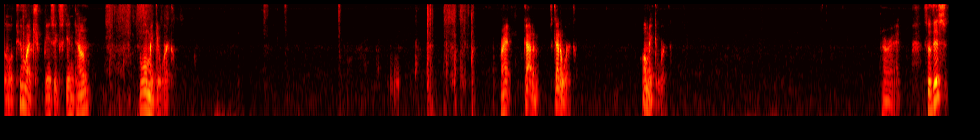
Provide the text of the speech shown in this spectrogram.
A little too much basic skin tone. We'll make it work. Right? Got him. It's got to work. We'll make it work. All right. So this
